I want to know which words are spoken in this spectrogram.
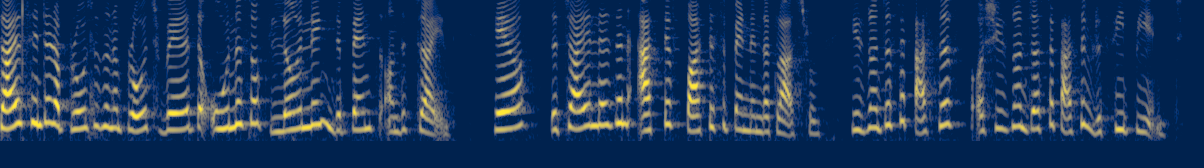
Child centered approach is an approach where the onus of learning depends on the child. Here, the child is an active participant in the classroom. He is not just a passive or she is not just a passive recipient.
